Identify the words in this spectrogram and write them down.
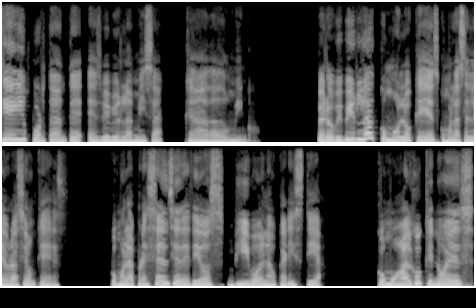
Qué importante es vivir la misa cada domingo, pero vivirla como lo que es, como la celebración que es, como la presencia de Dios vivo en la Eucaristía, como algo que no es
